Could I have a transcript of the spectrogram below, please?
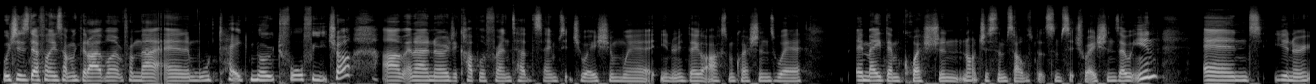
which is definitely something that I've learned from that and will take note for future. Um, and I know a couple of friends had the same situation where, you know, they got asked some questions where it made them question not just themselves, but some situations they were in. And, you know,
